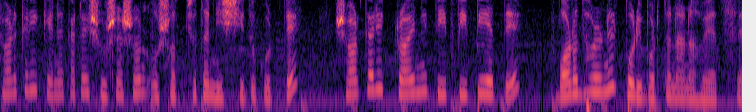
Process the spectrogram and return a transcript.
সরকারি কেনাকাটায় সুশাসন ও স্বচ্ছতা নিশ্চিত করতে সরকারি ক্রয়নীতি পিপিএতে বড় ধরনের পরিবর্তন আনা হয়েছে।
